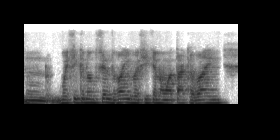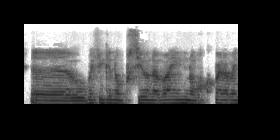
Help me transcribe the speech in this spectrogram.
o Benfica não defende bem, o Benfica não ataca bem, uh, o Benfica não pressiona bem, não recupera bem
